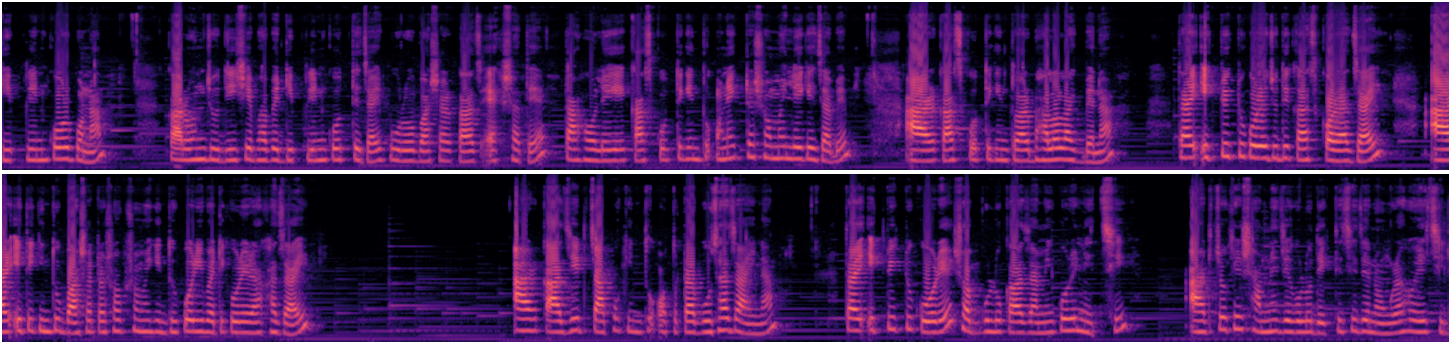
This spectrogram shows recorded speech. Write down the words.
ডিপ ক্লিন করব না। কারণ যদি সেভাবে ডিপ ক্লিন করতে যাই পুরো বাসার কাজ একসাথে, তাহলে কাজ করতে কিন্তু অনেকটা সময় লেগে যাবে। আর কাজ করতে কিন্তু আর ভালো লাগবে না। তাই একটু একটু করে যদি কাজ করা যায়, আর এতে কিন্তু বাসাটা সবসময় কিন্তু পরিপাটি করে রাখা যায়। আর কাজের চাপও কিন্তু অতটা বোঝা যায় না। তাই একটু একটু করে সবগুলো কাজ আমি করে নিচ্ছি। আর চোখের সামনে যেগুলো দেখতেছি যে নোংরা হয়েছিল,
